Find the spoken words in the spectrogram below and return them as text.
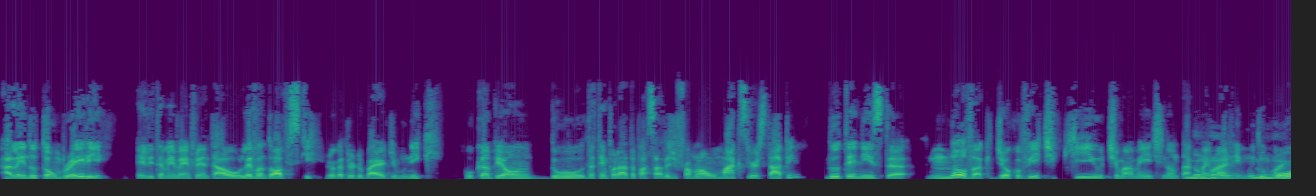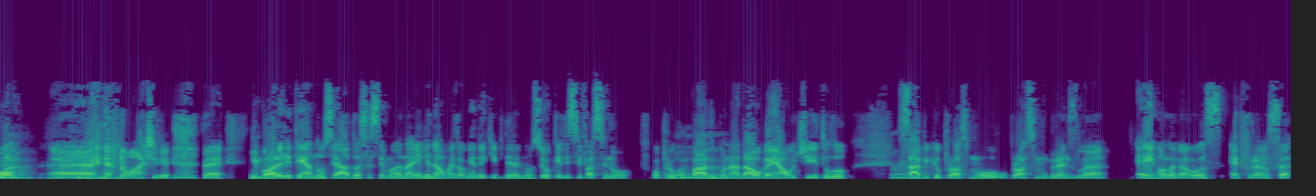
Além do Tom Brady, ele também vai enfrentar o Lewandowski, jogador do Bayern de Munique, o campeão do, da temporada passada de Fórmula 1, Max Verstappen, do tenista Novak Djokovic, que ultimamente não tá Não com uma vai, imagem muito boa. É, eu não acho que. Né? Embora ele tenha anunciado essa semana, ele não, mas alguém da equipe dele anunciou que ele se vacinou. Ficou preocupado Olha. com o Nadal ganhar o título. Ah, Sabe que o próximo, o próximo Grand Slam é em Roland Garros, é França,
